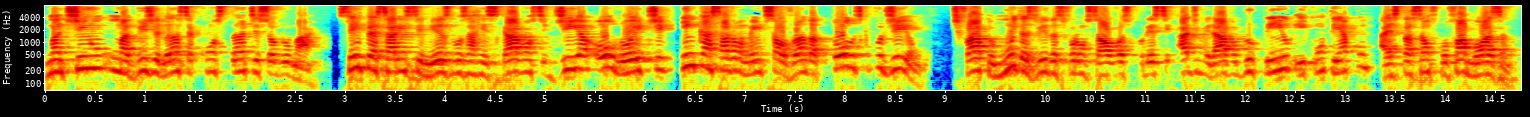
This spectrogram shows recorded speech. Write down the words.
mantinham uma vigilância constante sobre o mar. Sem pensar em si mesmos, arriscavam-se dia ou noite, incansavelmente salvando a todos que podiam. De fato, muitas vidas foram salvas por esse admirável grupinho e, com o tempo, a estação ficou famosa.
